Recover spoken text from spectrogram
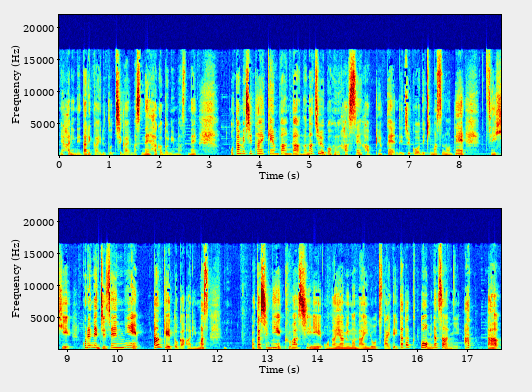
やはりね、誰かいると違いますね。はかどりますね。お試し体験版が75分8800円で受講できますので、ぜひ、これね、事前にアンケートがあります。私に詳しいお悩みの内容を伝えていただくと皆さんに合った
